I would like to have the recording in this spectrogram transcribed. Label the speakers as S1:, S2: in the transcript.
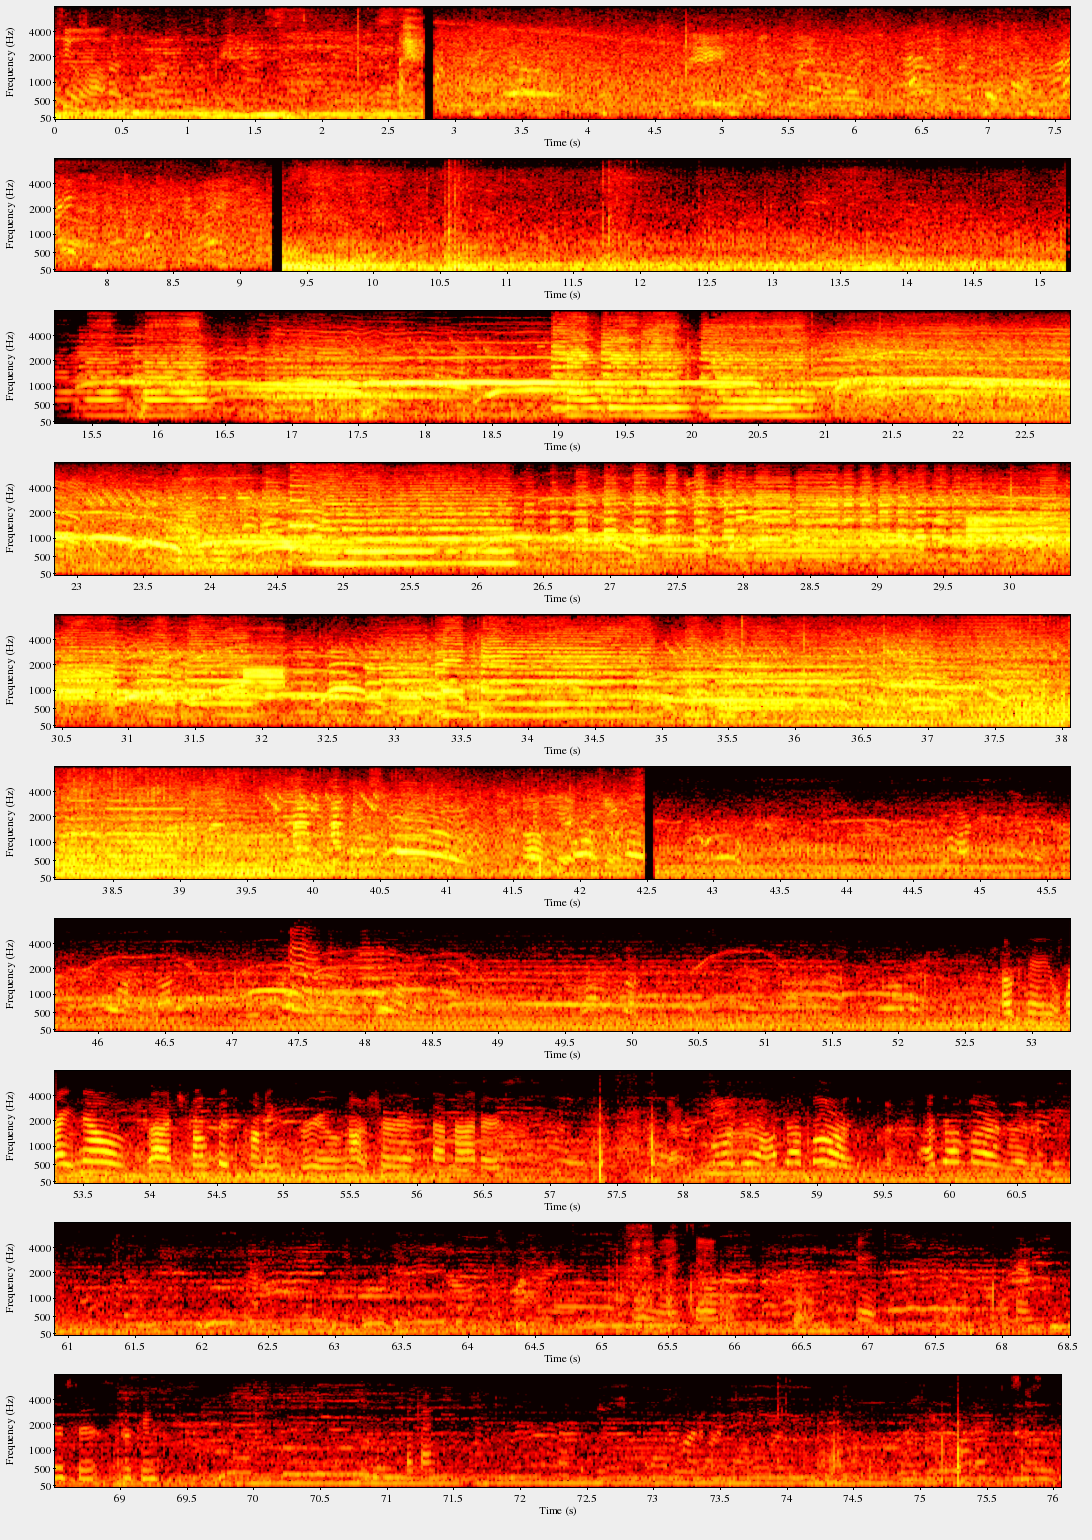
S1: 安静啊。
S2: Okay, right now uh, Trump is coming through. Not sure if that matters.
S3: Oh yeah, I got mine. I got mine ready.
S2: Anyway, so it. Okay, that's it. Okay. Bye bye.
